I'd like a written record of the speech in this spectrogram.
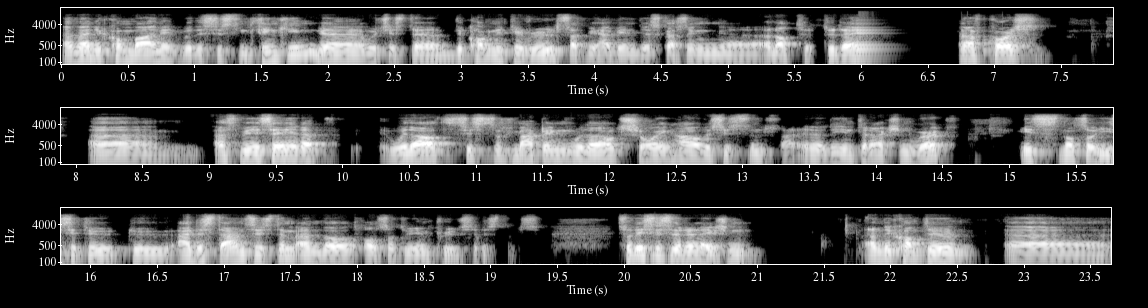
and then you combine it with the system thinking, uh, which is the, the cognitive rules that we have been discussing uh, a lot today. And of course, um, as we say that without systems mapping, without showing how the systems, uh, the interaction works, it's not so easy to, to understand system and also to improve systems. So this is the relation. And we come to, uh,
